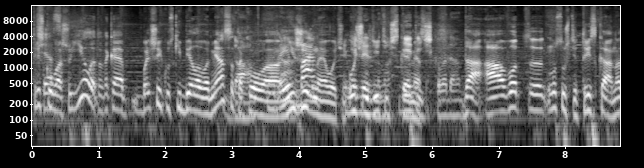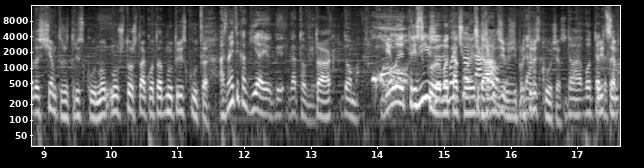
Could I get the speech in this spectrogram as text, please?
треску вашу ел. Это такая большие куски белого мяса, Да. такого Рыба. нежирное очень, очень диетическое мясо. да. Да, а вот, э, ну слушайте, треска, надо с чем-то же треску. Ну, ну что ж так вот одну треску-то? А знаете, как я ее готовлю? Так. Дома. Делаю треску, вижу, вот такое. так да. Подожди, подожди, про Да. треску сейчас. Да, вот это сам.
